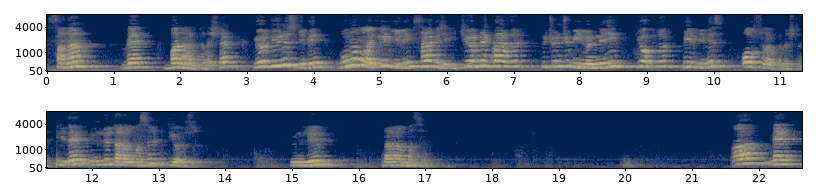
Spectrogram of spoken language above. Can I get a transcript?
Sana ve bana arkadaşlar. Gördüğünüz gibi bununla ilgili sadece iki örnek vardır. Üçüncü bir örneği yoktur. Bilginiz olsun arkadaşlar. Şimdi de ünlü daralması diyoruz. Ünlü daralması. A ve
